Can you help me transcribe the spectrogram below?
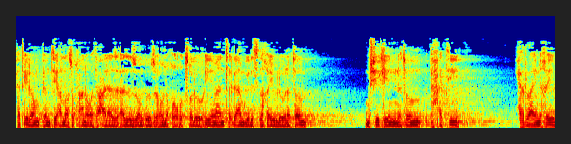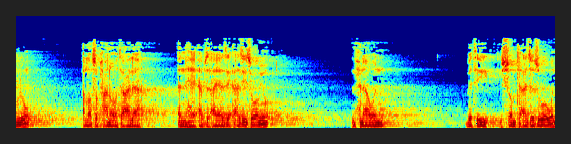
ቀጢሎም ከምቲ ኣላ ስብሓን ወተዓላ ዝኣዘዞም ጉዕዝኦም ንኸቕፅሉ የማን ፀጋም ግልፅ ንኸይብሉ ነቶም ሙሽኪን ነቶም ክሓቲ ሕራይ ንኸይብሉ ኣላ ስብሓን ወተዓላ እንሀ ኣብዚ ኣያ እዚ ኣዚዝዎም እዩ ንሕና ውን በቲ እሶም ተኣዘዝዎ እውን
